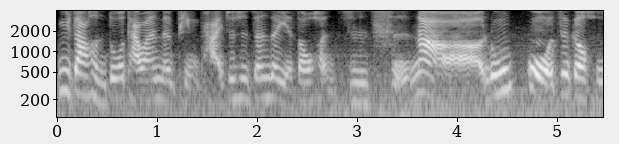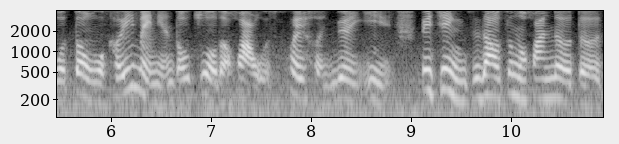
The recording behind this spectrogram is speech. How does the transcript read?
遇到很多台湾的品牌，就是真的也都很支持。那如果这个活动我可以每年都做的话，我会很愿意。毕竟你知道，这么欢乐的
